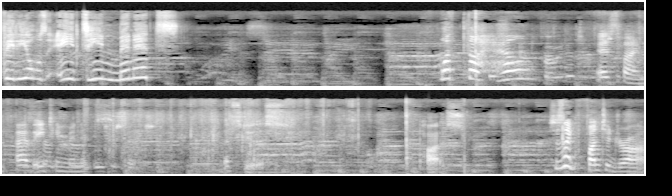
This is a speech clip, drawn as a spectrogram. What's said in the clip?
video was 18 minutes? What the hell? It's fine. I have 18 minutes. Let's do this. Pause. This is like fun to draw.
